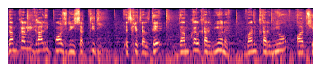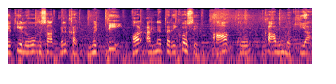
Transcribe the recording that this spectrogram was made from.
दमकल की गाड़ी पहुँच नहीं सकती थी। इसके चलते दमकल कर्मियों ने वन कर्मियों और क्षेत्रीय लोगों के साथ मिलकर मिट्टी और अन्य तरीकों से आग को काबू में किया,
